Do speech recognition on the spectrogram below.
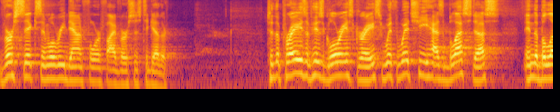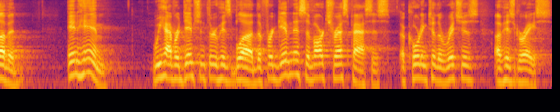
verse 6, and we'll read down four or five verses together. To the praise of His glorious grace, with which He has blessed us in the Beloved. In Him we have redemption through His blood, the forgiveness of our trespasses, according to the riches of His grace,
